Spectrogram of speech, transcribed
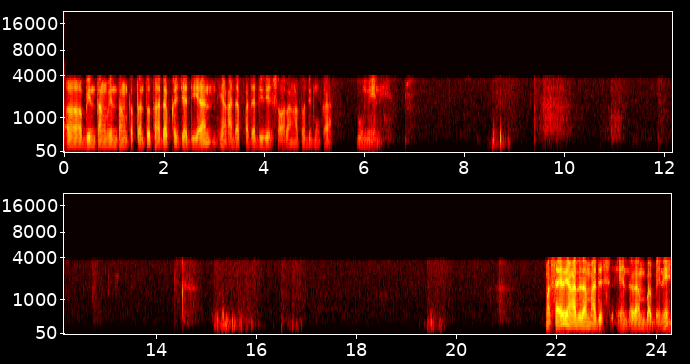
eh, bintang-bintang tertentu terhadap kejadian yang ada pada diri seorang atau di muka bumi ini. Masail yang ada dalam hadis dalam bab ini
